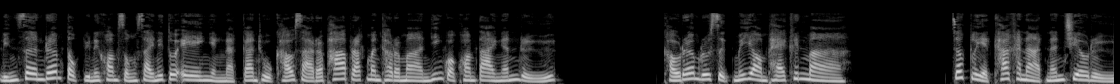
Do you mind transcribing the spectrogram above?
หลินเซินเริ่มตกอยู่ในความสงสัยในตัวเองอย่างหนักการถูกเขาสารภาพรักมันทรมานยิ่งกว่าความตายงั้นหรือ เขาเริ่มรู้สึกไม่ยอมแพ้ขึ้นมา เจ้าเกลียดข้าขนาดนั้นเชียวหรือ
